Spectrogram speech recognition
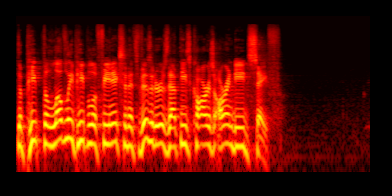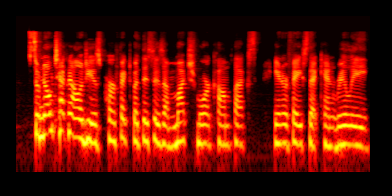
the, peop- the lovely people of Phoenix and its visitors that these cars are indeed safe? So no technology is perfect, but this is a much more complex interface that can really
